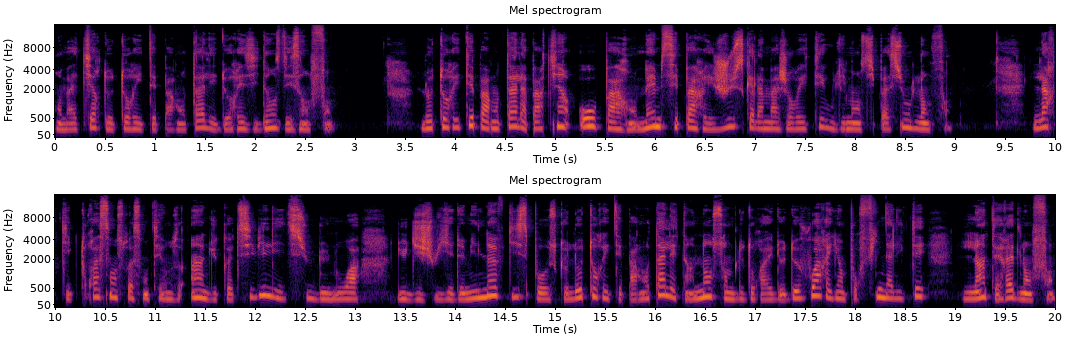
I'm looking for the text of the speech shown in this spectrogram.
en matière d'autorité parentale et de résidence des enfants. L'autorité parentale appartient aux parents, même séparés, jusqu'à la majorité ou l'émancipation de l'enfant. L'article 371.1 du Code civil, issu d'une loi du 10 juillet 2009, dispose que l'autorité parentale est un ensemble de droits et de devoirs ayant pour finalité l'intérêt de l'enfant.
